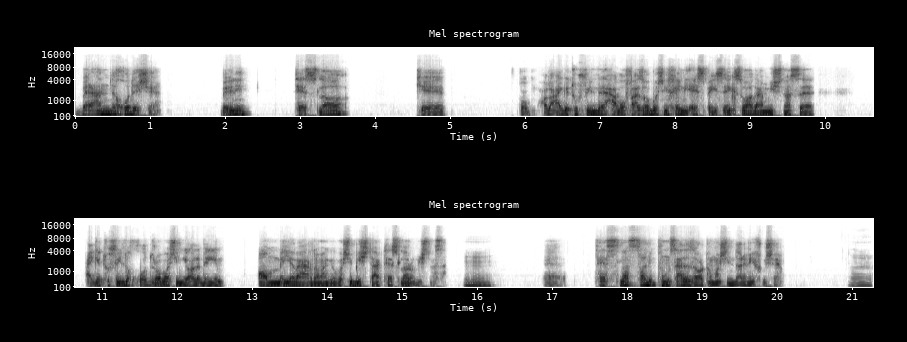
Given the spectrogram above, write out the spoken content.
برند خودشه. ببینید تسلا که خب حالا اگه تو field هوافضا باشین خیلی اسپیس اکس آدم می‌شناسه. اگه تو field خودرو باشین یا حالا بگیم عامه مردم اگه باشی بیشتر تسلا رو می‌شناسن. تسلا سالی 500 هزار تا ماشین داره میفروشه. آره.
